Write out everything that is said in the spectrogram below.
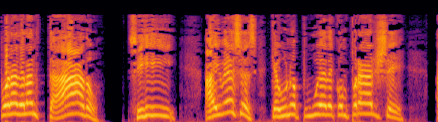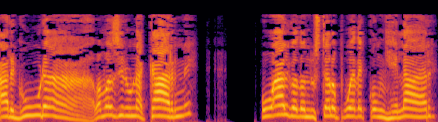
por adelantado. Sí, hay veces que uno puede comprarse alguna, vamos a decir, una carne o algo donde usted lo puede congelar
